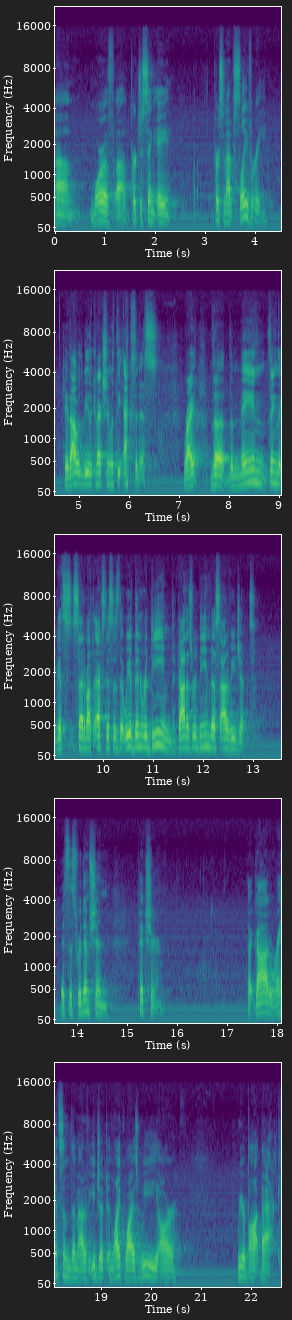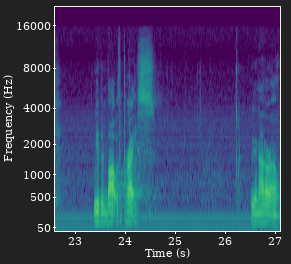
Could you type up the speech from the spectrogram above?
um, more of uh, purchasing a person out of slavery. Okay, that would be the connection with the Exodus, right? The, the main thing that gets said about the Exodus is that we have been redeemed. God has redeemed us out of Egypt. It's this redemption picture that God ransomed them out of Egypt, and likewise we are we are bought back. We have been bought with a price. We are not our own.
